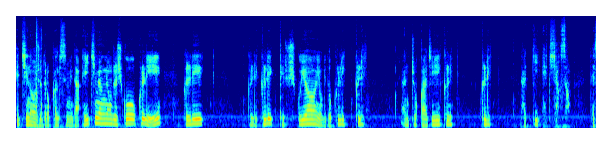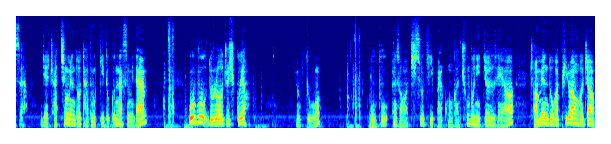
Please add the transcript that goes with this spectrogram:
해치 넣어주도록 하겠습니다. H 명령 주시고 클릭, 클릭, 클릭, 클릭 해주시고요. 여기도 클릭, 클릭, 안쪽까지 클릭, 클릭, 닫기, 해치 작성. 됐어요. 이제 좌측면도 다듬기도 끝났습니다. 무브 눌러주시고요. 여기도 무브해서 치수 기입할 공간 충분히 띄워주세요. 저면도가 필요한 거죠.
